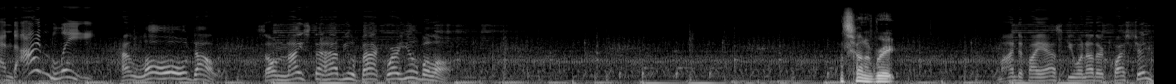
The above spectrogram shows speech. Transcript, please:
and I'm Lee. Hello, Dolly. So nice to have you back where you belong. That's kind of great. Mind if I ask you another question?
